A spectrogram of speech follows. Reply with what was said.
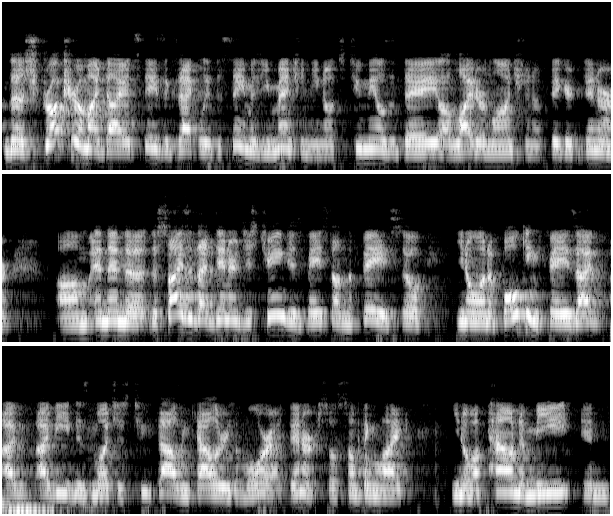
The structure of my diet stays exactly the same as you mentioned. You know, it's two meals a day, a lighter lunch, and a bigger dinner. Um, and then the, the size of that dinner just changes based on the phase. So you know, on a bulking phase, I've, I've, I've eaten as much as 2,000 calories or more at dinner. So something like, you know, a pound of meat and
